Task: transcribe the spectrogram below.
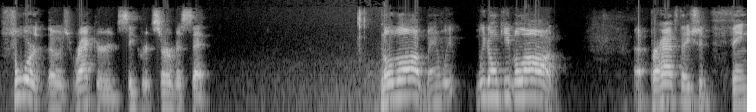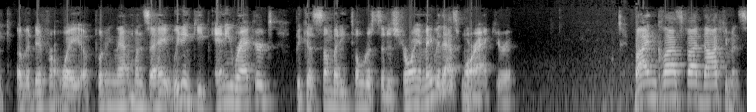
for those records, Secret Service said, "No log, man. We we don't keep a log." Uh, perhaps they should think of a different way of putting that one. Say, "Hey, we didn't keep any records because somebody told us to destroy them." Maybe that's more accurate. Biden classified documents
